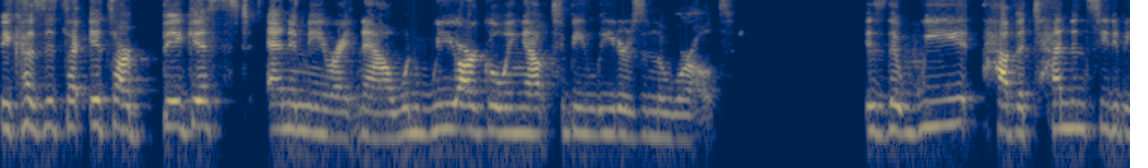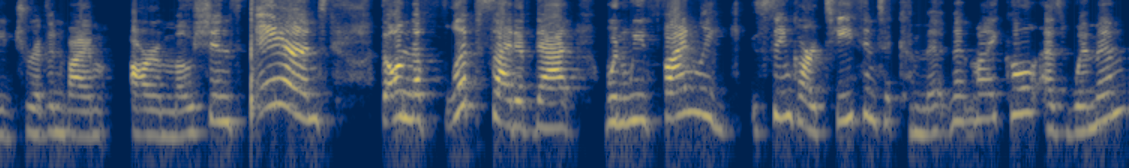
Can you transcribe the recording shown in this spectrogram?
Because it's a, it's our biggest enemy right now when we are going out to be leaders in the world is that we have a tendency to be driven by our emotions. And on the flip side of that, when we finally sink our teeth into commitment, Michael, as women,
